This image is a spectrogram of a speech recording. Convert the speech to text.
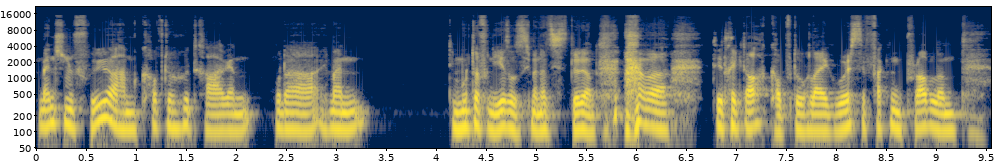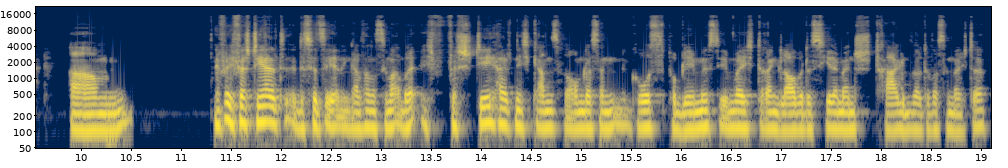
Menschen früher haben Kopftuch getragen. Oder ich meine, die Mutter von Jesus, ich meine, das ist blöd an, aber die trägt auch Kopftuch, like, where's the fucking problem? Ähm, ich, ich verstehe halt, das ist jetzt eher ein ganz anderes Thema, aber ich verstehe halt nicht ganz, warum das ein großes Problem ist, eben weil ich daran glaube, dass jeder Mensch tragen sollte, was er möchte.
